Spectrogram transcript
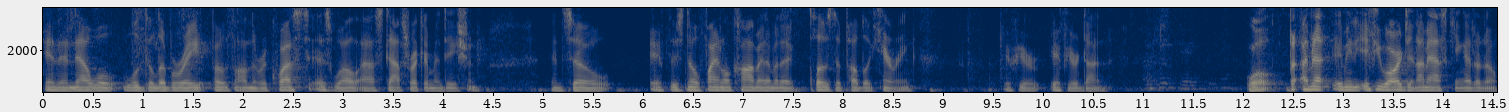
And then now we'll, we'll deliberate both on the request as well as staff's recommendation. And so if there's no final comment, I'm going to close the public hearing if you're, if you're done. Well, But I'm not, I mean, if you are done, I'm asking, I don't know.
